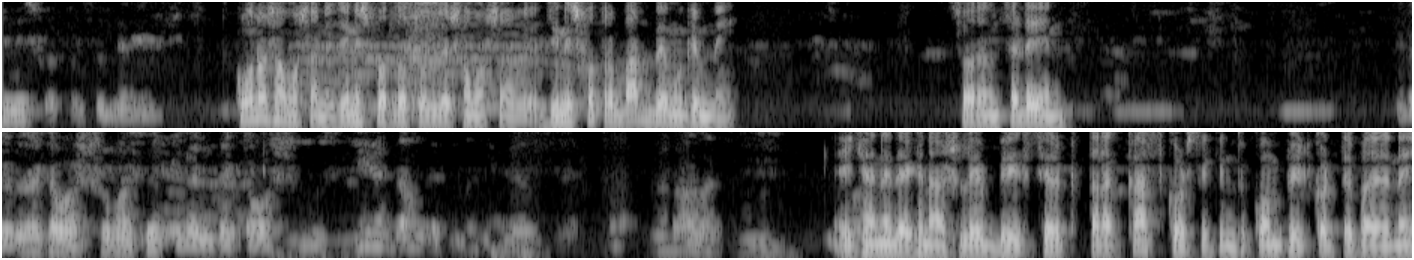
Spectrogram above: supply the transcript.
জিনিসপত্র। কোনো সমস্যা নেই জিনিসপত্র তুললে সমস্যা হবে। জিনিসপত্র বাদ দেবো কেমনি সরেন সেটাইন এটার ভিতরে একটা ওয়াশরুম আছে এটার ভিতরে একটা ওয়াশরুম আছে। এখানে দেখেন আসলে ব্রিক্সের তারা কাজ করছে কিন্তু কমপ্লিট করতে পারে নাই।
